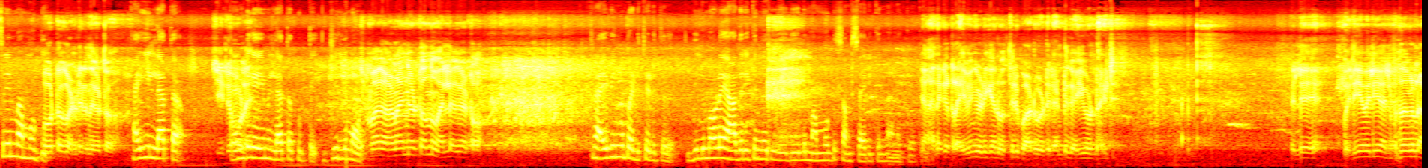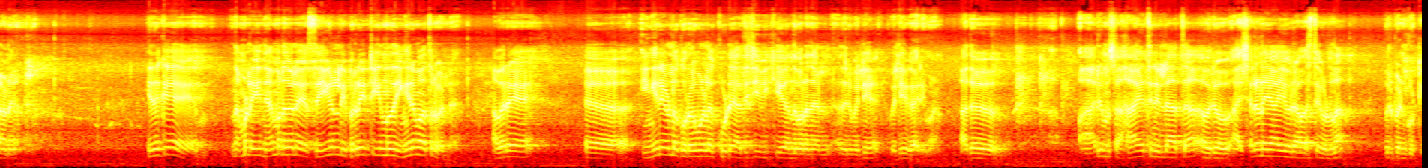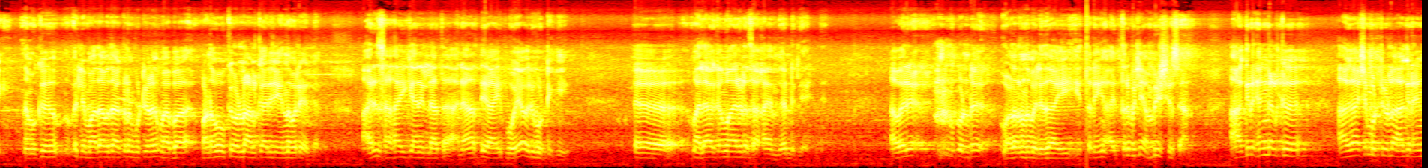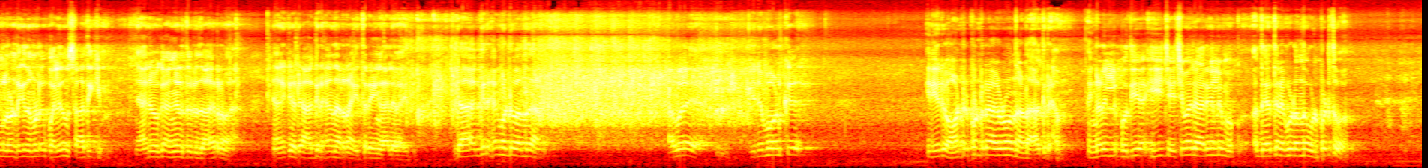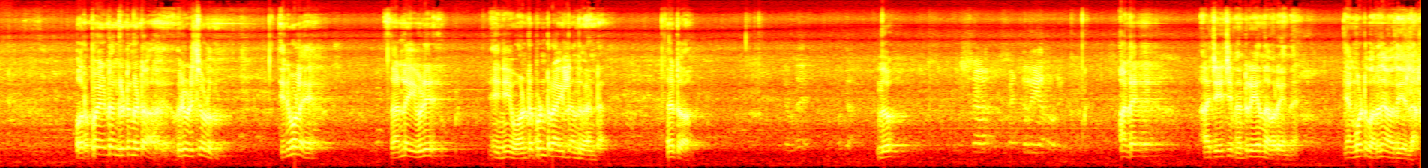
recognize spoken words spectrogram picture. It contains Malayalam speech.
ശ്രീ മമ്മൂട്ടി. ഫോട്ടോ കണ്ടിരുന്നു കേട്ടോ. കൈയില്ലാത്ത രണ്ട് കൈയും കൈയുമില്ലാത്ത കുട്ടി ജില്ലുമോൾ കാണാഞ്ഞിട്ടൊന്നും അല്ല കേട്ടോ. ഡ്രൈവിംഗ് പഠിച്ചെടുത്തത്. ജില്ലുമോളെ ആദരിക്കുന്ന ഒരു രീതിയിൽ മമ്മൂട്ടി സംസാരിക്കുന്നതാണ് ഞാനൊക്കെ ഡ്രൈവിംഗ് പഠിക്കാൻ ഒത്തിരി പാടുപെട്ട് രണ്ട് കൈയും ഉണ്ടായിട്ട്. വലിയ വലിയ വലിയ അത്ഭുതങ്ങളാണ്. ഇതൊക്കെ നമ്മൾ ഈ ഞാൻ പറഞ്ഞ പോലെ സ്ത്രീകൾ ലിബറേറ്റ് ചെയ്യുന്നത് ഇങ്ങനെ മാത്രമല്ല. അവരെ ഇങ്ങനെയുള്ള കുറവുകളെ കൂടെ അതിജീവിക്കുക എന്ന് പറഞ്ഞാൽ അതൊരു വലിയ വലിയ കാര്യമാണ്. അത് ആരും സഹായത്തിനില്ലാത്ത ഒരു അശരണയായ ഒരു അവസ്ഥയുള്ള ഒരു പെൺകുട്ടി. നമുക്ക് വലിയ മാതാപിതാക്കളും കുട്ടികളും പണവുമൊക്കെ ഉള്ള ആൾക്കാർ ചെയ്യുന്ന പോലെയല്ല. ആരും സഹായിക്കാനില്ലാത്ത അനാഥയായി പോയ ഒരു കുട്ടിക്ക് മലാഖമാരുടെ സഹായം കണ്ടില്ലേ അവരെ കൊണ്ട് വളർന്ന് വലുതായി ഇത്രയും ഇത്ര വലിയ അംബീഷ്യസാണ് ആഗ്രഹങ്ങൾക്ക് ആകാശം മുട്ടിയുള്ള ആഗ്രഹങ്ങളുണ്ടെങ്കിൽ നമ്മൾ പലതും സാധിക്കും. ഞാനുമൊക്കെ അങ്ങനത്തെ ഒരു ഉദാഹരണമാണ്. ഞാനൊക്കെ ഒരു ആഗ്രഹം പറഞ്ഞാൽ ഇത്രയും കാലമായിട്ട്. ഒരു ആഗ്രഹം കൊണ്ട് വന്നതാണ്. അതുപോലെ ജിനുമോൾക്ക് ഇനിയൊരു ഓണ്ടർപ്രണർ ആകണമെന്നാണ് ആഗ്രഹം. നിങ്ങളിൽ പുതിയ ഈ ചേച്ചിമാർ ആരെങ്കിലും അദ്ദേഹത്തിനെ കൂടെ ഒന്ന് ഉൾപ്പെടുത്തുമോ ഉറപ്പായിട്ടും കിട്ടും കേട്ടോ. ഇവർ വിളിച്ചോളും. തിരുമോളെ തണ്ട ഇവിടെ ഇനി ഓണ്ടർപ്രണർ ആയില്ല എന്ന് വേണ്ട. കേട്ടോ? എന്തോ? അതെ. ആ ചേച്ചി ചെയ്യാന്നാ പറയുന്നത് ഞാൻ അങ്ങോട്ട് പറഞ്ഞാൽ മതിയല്ല.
